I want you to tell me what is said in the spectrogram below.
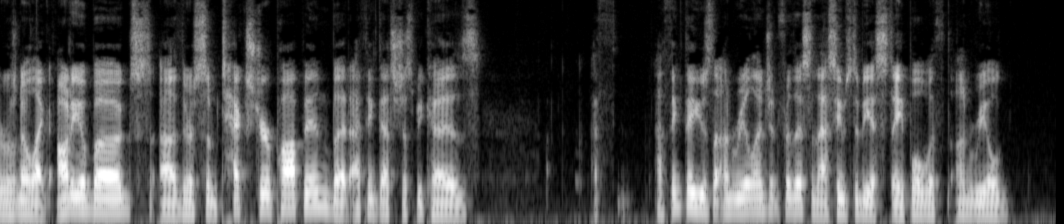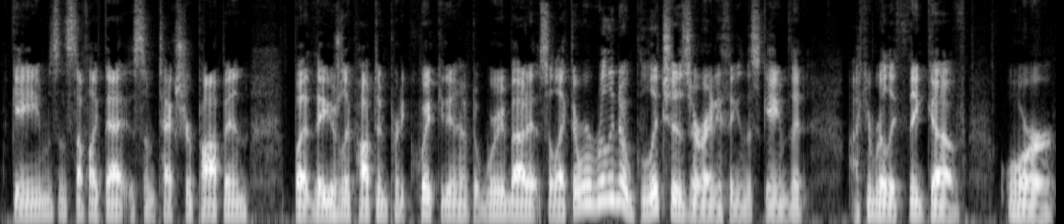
there was no like audio bugs. Uh, there's some texture pop in, but I think that's just because I, th- I think they use the Unreal Engine for this, and that seems to be a staple with Unreal games and stuff like that. Is some texture pop in but they usually popped in pretty quick. You didn't have to worry about it. So like there were really no glitches or anything in this game that I can really think of or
